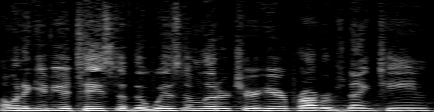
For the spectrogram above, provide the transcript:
I want to give you a taste of the wisdom literature here, Proverbs 19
